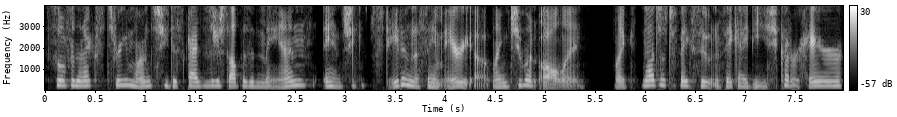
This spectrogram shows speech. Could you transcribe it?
So for the next three months, she disguises herself as a man, and she stayed in the same area. Like, she went all in. Like, not just a fake suit and a fake ID. She cut her hair.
